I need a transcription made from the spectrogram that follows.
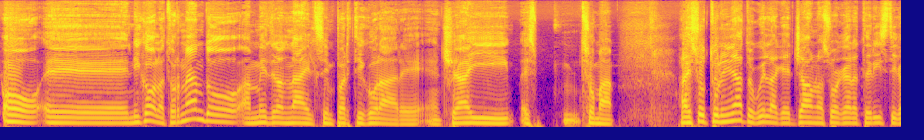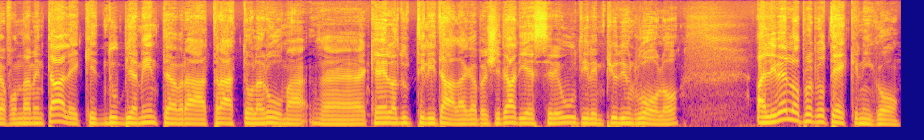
Oh, eh, Nicola, tornando a Medral Niles in particolare, eh, ci hai, eh, insomma, hai sottolineato quella che è già una sua caratteristica fondamentale e che indubbiamente avrà attratto la Roma, eh, che è la duttilità, la capacità di essere utile in più di un ruolo. A livello proprio tecnico,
